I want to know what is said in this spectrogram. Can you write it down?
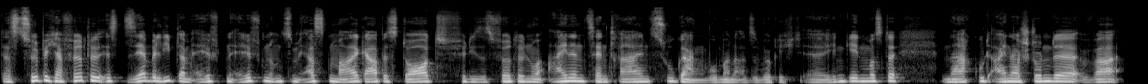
Das Zülpicher Viertel ist sehr beliebt am 11.11. .11. und zum ersten Mal gab es dort für dieses Viertel nur einen zentralen Zugang, wo man also wirklich äh, hingehen musste. Nach gut einer Stunde war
